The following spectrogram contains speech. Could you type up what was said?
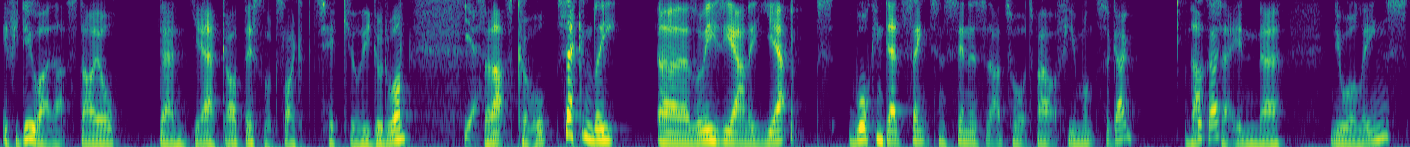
If you do like that style, then yeah, God, this looks like a particularly good one. Yeah. So that's cool. Secondly, uh, Louisiana, yep. Walking Dead Saints and Sinners that I talked about a few months ago. That's okay. set in uh, New Orleans.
